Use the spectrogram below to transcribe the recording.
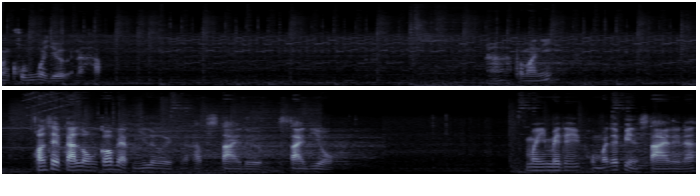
มันคุ้มกว่าเยอะนะครับประมาณนี้ อนเซปต์การลงก็แบบนี้เลยนะครับสไตล์เดิมสไตล์เดียวไม่ไม่ได้ผมไม่ได้เปลี่ยนสไตล์เลยนะ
